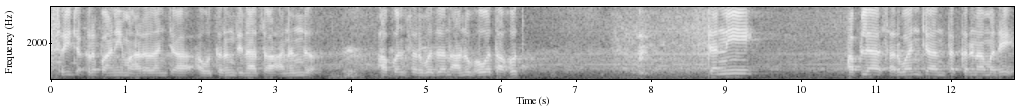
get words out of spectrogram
श्री चक्रपाणी महाराजांच्या अवतरण दिनाचा आनंद आपण सर्वजण अनुभवत आहोत त्यांनी आपल्या सर्वांच्या अंतःकरणामध्ये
